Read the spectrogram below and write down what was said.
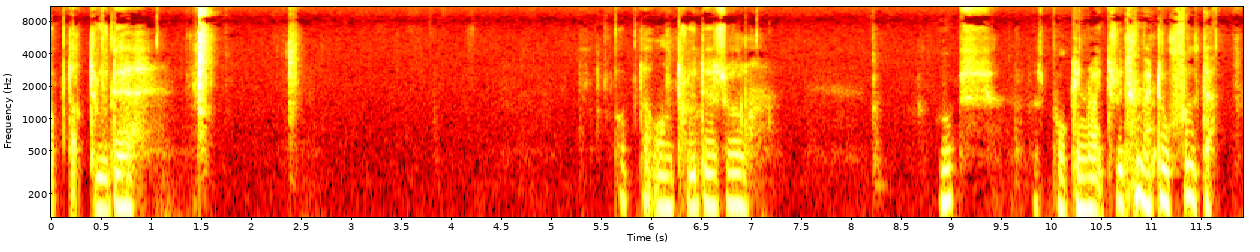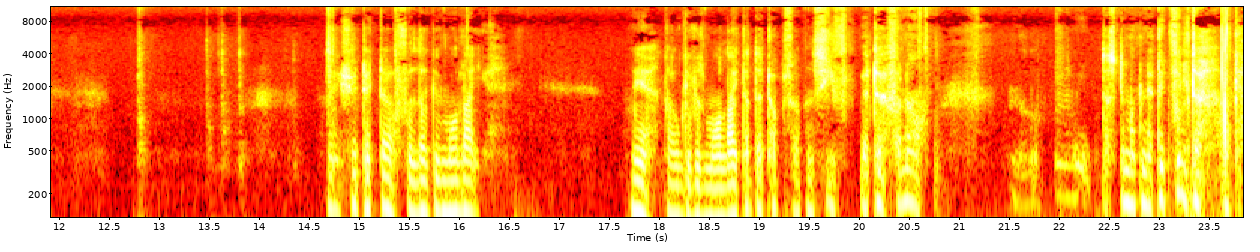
pop that through there pop that one through there as well. Oops that's poking right through the metal filter I should take that off will give more light. Yeah that'll give us more light at the top so I can see better for now. That's the magnetic filter okay.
